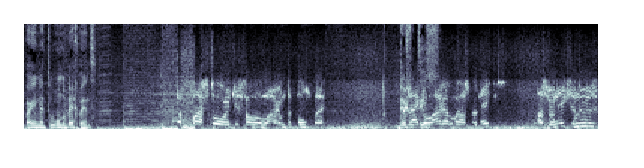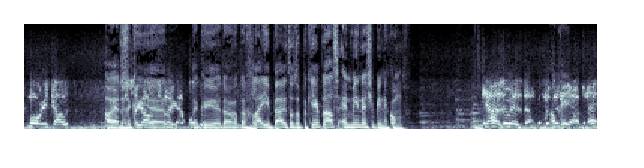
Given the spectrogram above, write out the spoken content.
waar je naartoe onderweg bent? Een paar storentjes van wat warmtepompen. Dus het is... warm, maar als we, niks, als we niks aan doen is het morgen koud. Oh ja, dus dan Dus kun dan we je, dan, kun je, dan, dan glij je buiten op de parkeerplaats en binnen als je binnenkomt. Ja, zo is dat. Dat moeten Oké. we hebben, hè.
